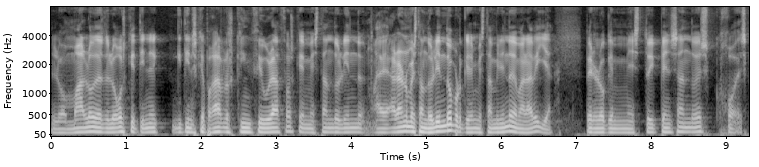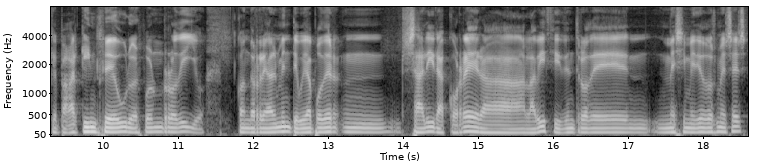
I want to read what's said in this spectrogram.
Lo malo, desde luego, es que, tiene, tienes que pagar los 15 eurazos que me están doliendo. Ahora no me están doliendo porque me están viniendo de maravilla. Pero lo que me estoy pensando es, joder, es que pagar 15 euros por un rodillo cuando realmente voy a poder mm, salir a correr a la bici dentro de mes y medio, dos meses,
